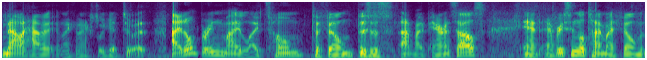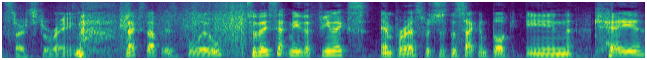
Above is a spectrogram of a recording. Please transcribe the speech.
now I have it and I can actually get to it. I don't bring my lights home to film. This is at my parents' house and every single time I film it starts to rain. Next up is Blue. So they sent me The Phoenix Empress, which is the second book in Kay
